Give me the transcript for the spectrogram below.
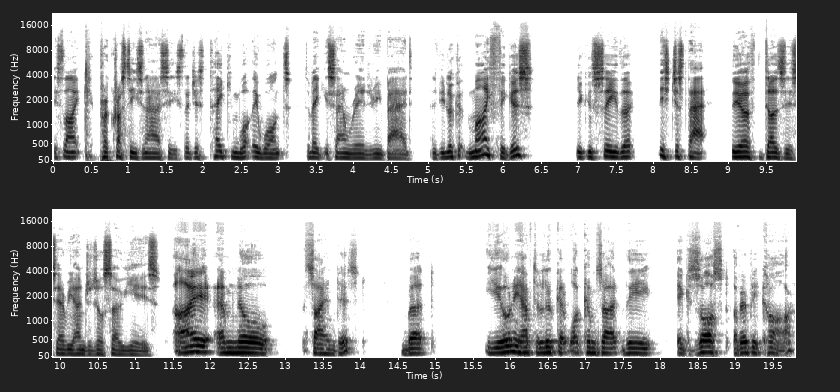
it's like Procrustes analysis. They're just taking what they want to make it sound really, really bad. And if you look at my figures, you can see that it's just that the Earth does this every hundred or so years. I am no scientist, but you only have to look at what comes out the exhaust of every car.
